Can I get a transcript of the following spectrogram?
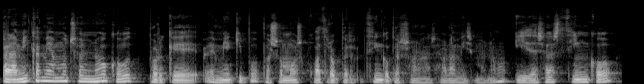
para mí cambia mucho el no-code porque en mi equipo pues somos cuatro, cinco personas ahora mismo, ¿no? Y de esas cinco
